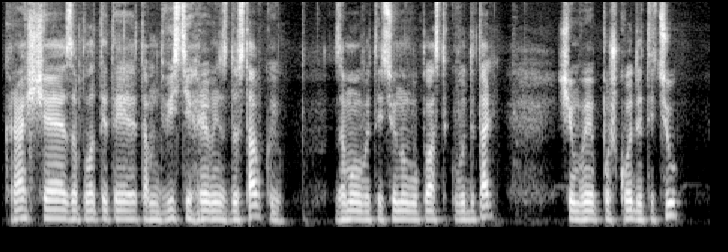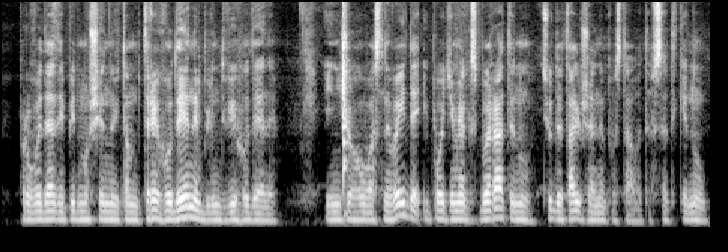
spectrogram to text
Краще заплатити там 200 гривень з доставкою, замовити цю нову пластикову деталь, чим ви пошкодите цю, проведете під машиною там 3 години, блін, 2 години, і нічого у вас не вийде. І потім як збирати, ну, цю деталь вже не поставити. Все-таки, ну,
